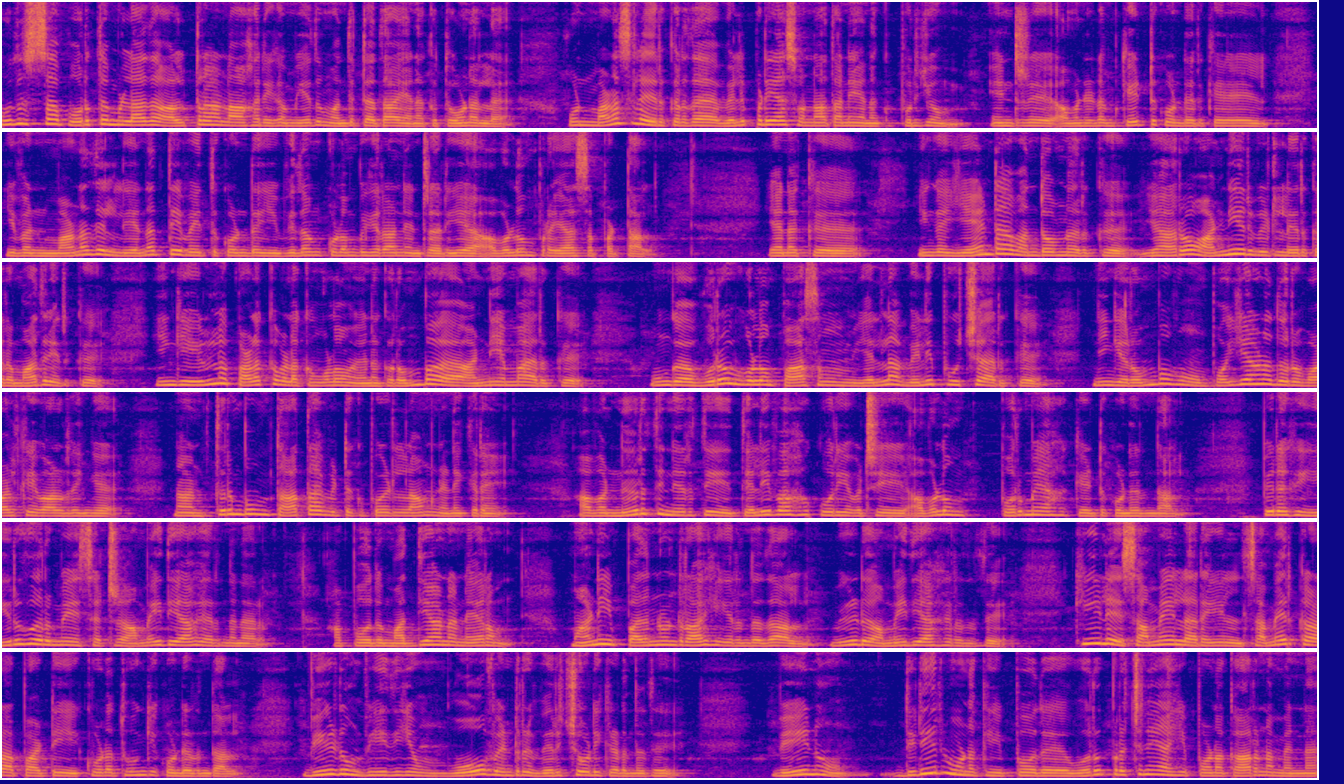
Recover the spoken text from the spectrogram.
புதுசாக பொருத்தமில்லாத அல்ட்ரா நாகரிகம் எதுவும் வந்துட்டதா எனக்கு தோணலை. உன் மனசில் இருக்கிறத வெளிப்படையாக சொன்னா தானே எனக்கு புரியும் என்று அவனிடம் கேட்டுக்கொண்டிருக்கிறேன் இவன் மனதில் எண்ணத்தை வைத்துக்கொண்டு இவ்விதம் குழம்புகிறான் என்றறிய அவளும் பிரயாசப்பட்டாள். எனக்கு இங்கே ஏண்டா வந்தோம்னு இருக்குது யாரோ அந்நியர் வீட்டில் இருக்கிற மாதிரி இருக்குது இங்கே உள்ள பழக்க வழக்கங்களும் எனக்கு ரொம்ப அந்நியமாக இருக்குது உங்கள் உறவுகளும் பாசமும் எல்லாம் வெளிப்பூச்சாக இருக்குது நீங்கள் ரொம்பவும் பொய்யானதொரு வாழ்க்கை வாழ்கிறீங்க நான் திரும்பவும் தாத்தா வீட்டுக்கு போயிடலாம்னு நினைக்கிறேன். அவன் நிறுத்தி நிறுத்தி தெளிவாக கூறியவற்றை அவளும் பொறுமையாக கேட்டுக்கொண்டிருந்தாள். பிறகு இருவருமே சற்று அமைதியாக இருந்தனர். அப்போது மத்தியான நேரம் மணி பதினொன்றாகி இருந்ததால் வீடு அமைதியாக இருந்தது. கீழே சமையல் அறையில் சமையற்கால பாட்டி கூட தூங்கி கொண்டிருந்தாள். வீடும் வீதியும் ஓவென்று வெறிச்சோடி கிடந்தது. வேணு திடீர்னு உனக்கு இப்போது ஒரு பிரச்சனையாகி போன காரணம் என்ன?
